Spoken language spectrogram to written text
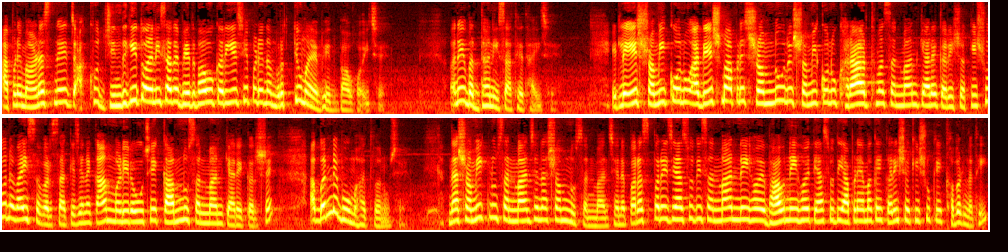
આપણે માણસને આખું જિંદગી તો એની સાથે ભેદભાવ કરીએ છીએ, પણ એના મૃત્યુમાં એ ભેદભાવ હોય છે. અને એ બધાની સાથે થાય છે. એટલે એ શ્રમિકોનું, આ દેશમાં આપણે શ્રમનું અને શ્રમિકોનું ખરા અર્થમાં સન્માન ક્યારે કરી શકીશું અને વાઇસ વર્ષા કે જેને કામ મળી રહ્યું છે કામનું સન્માન ક્યારે કરશે? આ બંને બહુ મહત્વનું છે. ના શ્રમિકનું સન્માન છે, ના શ્રમનું સન્માન છે. અને પરસ્પરે જ્યાં સુધી સન્માન નહીં હોય, ભાવ નહીં હોય, ત્યાં સુધી આપણે એમાં કંઈ કરી શકીશું કે ખબર નથી.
